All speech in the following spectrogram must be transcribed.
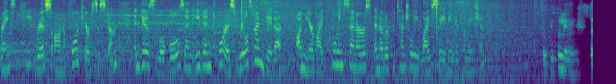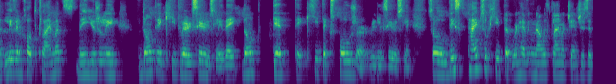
ranks heat risks on a four tier system and gives locals and even tourists real time data on nearby cooling centers and other potentially life saving information. So, people in, that live in hot climates, they usually don't take heat very seriously. They don't get take heat exposure really seriously. So these types of heat that we're having now with climate change is a,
